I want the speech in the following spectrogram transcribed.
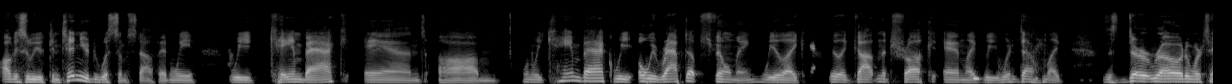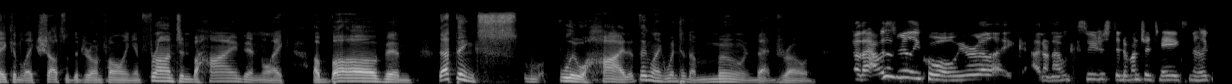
obviously we continued with some stuff and we, we came back and, um, when we came back, we oh we wrapped up filming. We like we like got in the truck and like we went down like this dirt road and we're taking like shots with the drone falling in front and behind and like above and that thing s- flew high. That thing like went to the moon. That drone. So that was really cool. We were like, I don't know, because we just did a bunch of takes, and they're like,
